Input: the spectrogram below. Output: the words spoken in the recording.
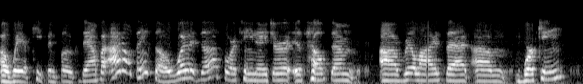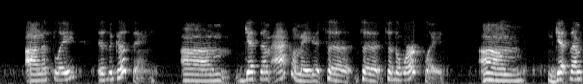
a way of keeping folks down, but I don't think so. What it does for a teenager is help them uh, realize that um, working, honestly, is a good thing. Um, get them acclimated to, to, to the workplace. Um, get them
